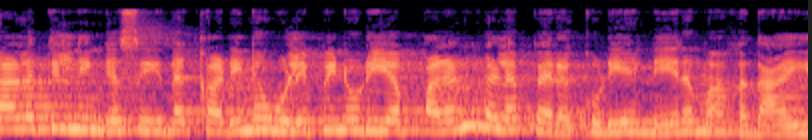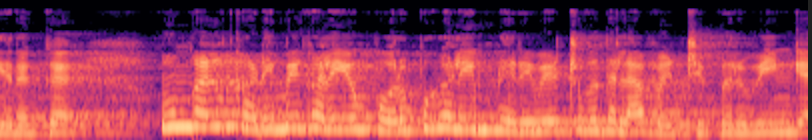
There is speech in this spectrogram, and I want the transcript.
காலத்தில் நீங்கள் செய்த கடின உழைப்பினுடைய பலன்களை பெறக்கூடிய நேரமாக தான் இருக்கு. உங்கள் கடமைகளையும் பொறுப்புகளையும் நிறைவேற்றுவதில் வெற்றி பெறுவீங்க.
